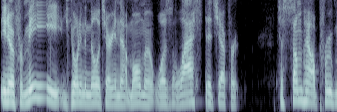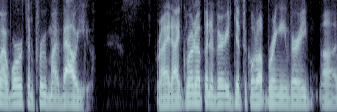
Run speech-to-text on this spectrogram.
you know, for me, joining the military in that moment was a last ditch effort to somehow prove my worth and prove my value right? I'd grown up in a very difficult upbringing, very uh,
